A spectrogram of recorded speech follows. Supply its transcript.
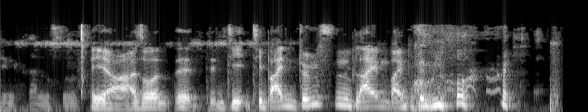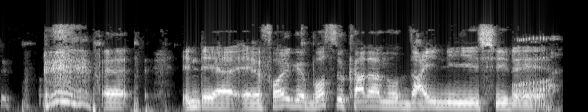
In Grenzen. Ja, also äh, die, die beiden dümmsten bleiben bei Bruno. äh, in der äh, Folge Bossukada no Daini Shire.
